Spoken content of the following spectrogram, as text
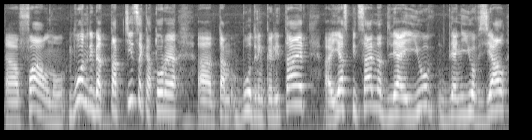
а, фауну. Вон, ребят, та птица, которая там бодренько летает. А, я специально для, ее, для нее взял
